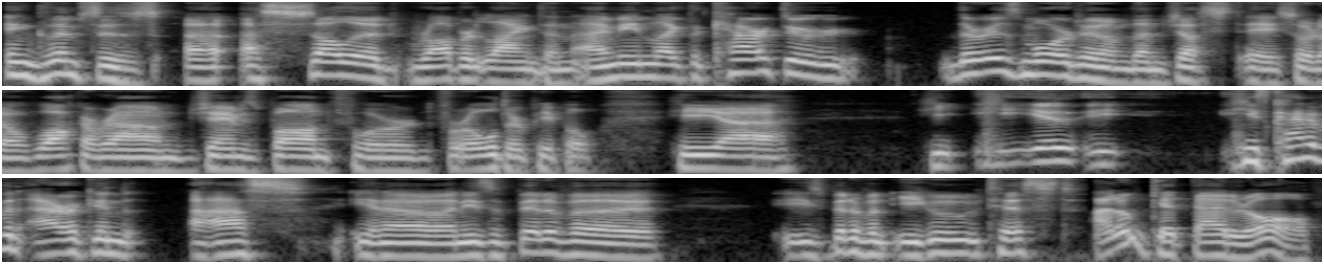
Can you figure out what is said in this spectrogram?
in glimpses a, a solid Robert Langdon. I mean, like the character, there is more to him than just a sort of walk around James Bond for for older people. He, uh, he he is he, he's kind of an arrogant ass, you know, and he's a bit of a he's a bit of an egotist. I don't get that at all.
